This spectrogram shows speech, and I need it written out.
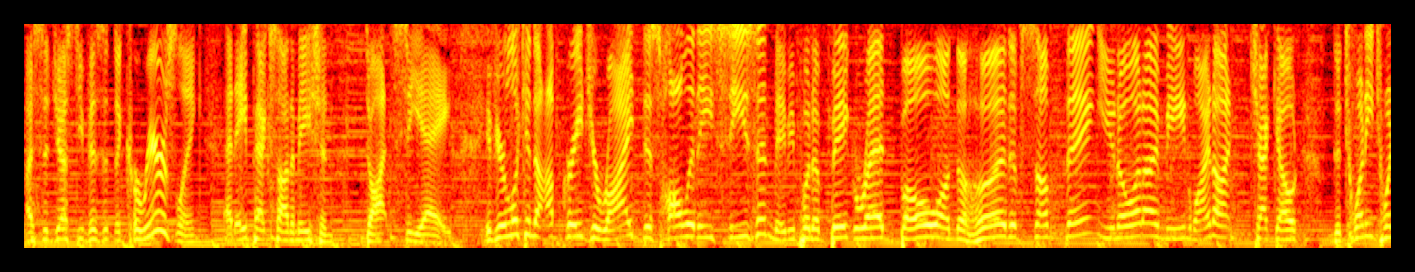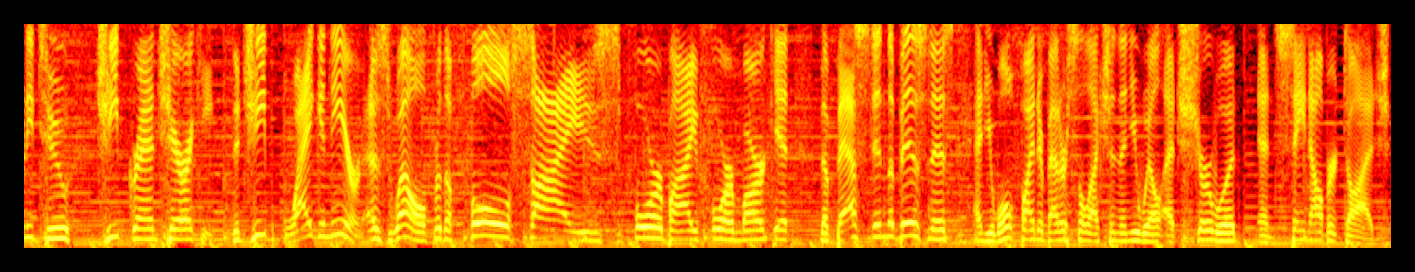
I suggest you visit the careers link at apexautomation.ca. If you're looking to upgrade your ride this holiday season, maybe put a big red bow on the hood of something, you know what I mean? Why not check out the 2022 Jeep Grand Cherokee, the Jeep Wagoneer as well for the full size 4x4 market, the best in the business, and you won't find a better selection than you will at Sherwood and St. Albert Dodge.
